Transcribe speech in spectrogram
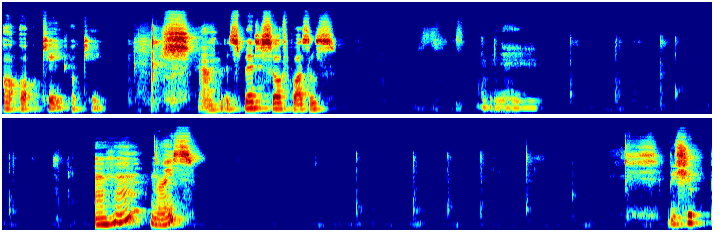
Oh, okay, okay. Ah, let's better solve puzzles. Mm-hmm, nice. Bishop.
